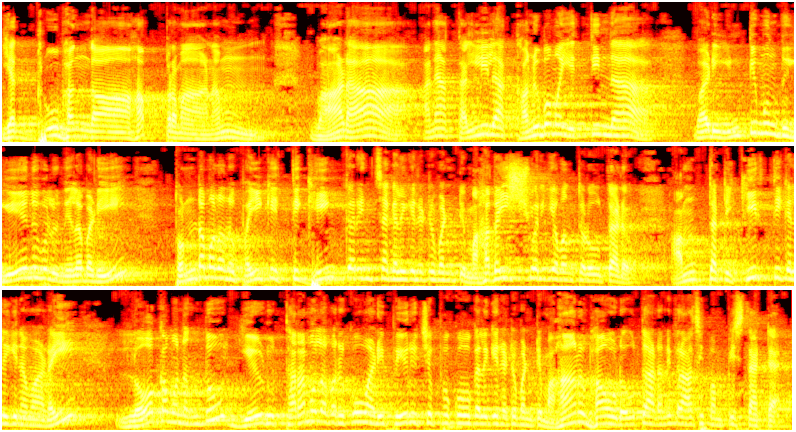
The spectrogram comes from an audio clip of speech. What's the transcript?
యద్భ్రూభంగాహ ప్రమాణం. వాడా అని ఆ తల్లిలా కనుబొమ ఎత్తిందా. వాడి ఇంటి ముందు ఏనుగులు నిలబడి తొండములను పైకెత్తి ఘీంకరించగలిగినటువంటి మహదైశ్వర్యవంతుడవుతాడు. అంతటి కీర్తి కలిగిన వాడై లోకమునందు ఏడు తరముల వరకు వాడి పేరు చెప్పుకోగలిగినటువంటి మహానుభావుడవుతాడని వ్రాసి పంపిస్తాట.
